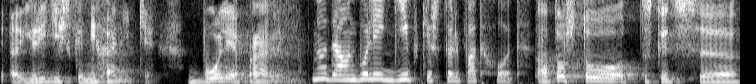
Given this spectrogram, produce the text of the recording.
э, юридической механики – более правильным. Ну да, он более гибкий, что ли, подход. А то, что, так сказать, э,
